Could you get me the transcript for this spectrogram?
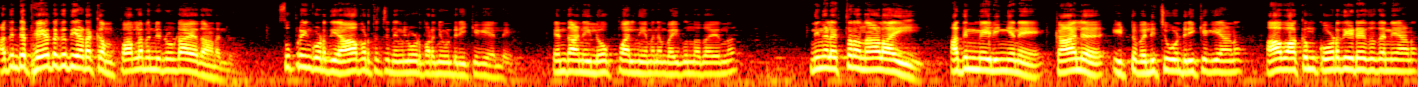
അതിന്റെ ഭേദഗതി അടക്കം പാർലമെന്റിനുണ്ടായതാണല്ലോ സുപ്രീം കോടതി ആവർത്തിച്ച് നിങ്ങളോട് പറഞ്ഞുകൊണ്ടിരിക്കുകയല്ലേ? എന്താണ് ഈ ലോക്പാൽ നിയമനം വൈകുന്നത് എന്ന്? നിങ്ങൾ എത്ര നാളായി അതിന്മേൽ ഇങ്ങനെ കാൽ ഇട്ട് വലിച്ചുകൊണ്ടിരിക്കുകയാണ്? ആ വാക്കും കോടതിയുടേത് തന്നെയാണ്.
